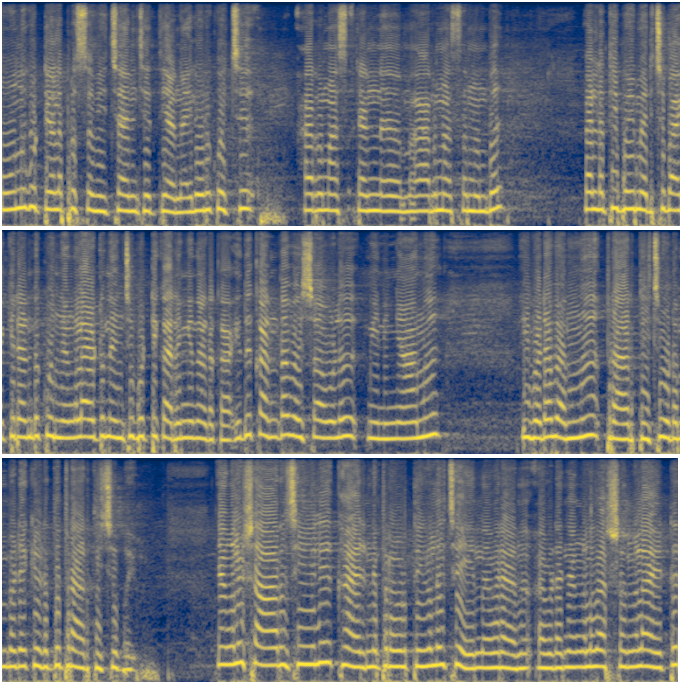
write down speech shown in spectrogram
മൂന്ന് കുട്ടികളെ പ്രസവിച്ച അനുജത്തിയാണ്. അതിലൊരു കൊച്ച് ആറുമാസം രണ്ട് ആറുമാസം മുമ്പ് വെള്ളത്തിൽ പോയി മരിച്ചു. ബാക്കി രണ്ട് കുഞ്ഞുങ്ങളായിട്ട് നെഞ്ചുപൊട്ടി പൊട്ടി കരങ്ങി നടക്കുക ഇത് കണ്ട വശം അവൾ മിനിഞ്ഞാന്ന് ഇവിടെ വന്ന് പ്രാർത്ഥിച്ചു ഉടമ്പടിയൊക്കെ എടുത്ത് പ്രാർത്ഥിച്ചു പോയി. ഞങ്ങൾ ഷാർജയിൽ കാരുണ്യ പ്രവൃത്തികൾ ചെയ്യുന്നവരാണ്. അവിടെ ഞങ്ങൾ വർഷങ്ങളായിട്ട്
